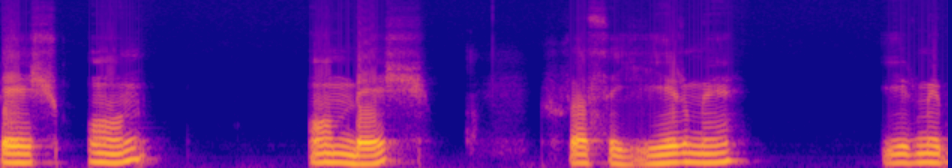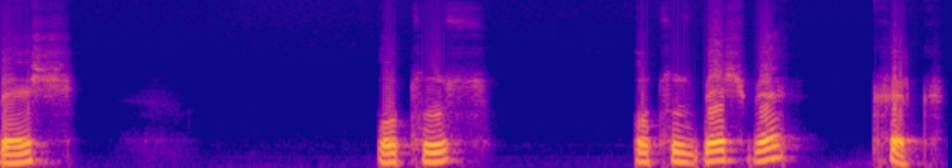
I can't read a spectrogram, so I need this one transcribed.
Beş, on, on beş. Şurası yirmi, yirmi beş, otuz, otuz beş ve kırk.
